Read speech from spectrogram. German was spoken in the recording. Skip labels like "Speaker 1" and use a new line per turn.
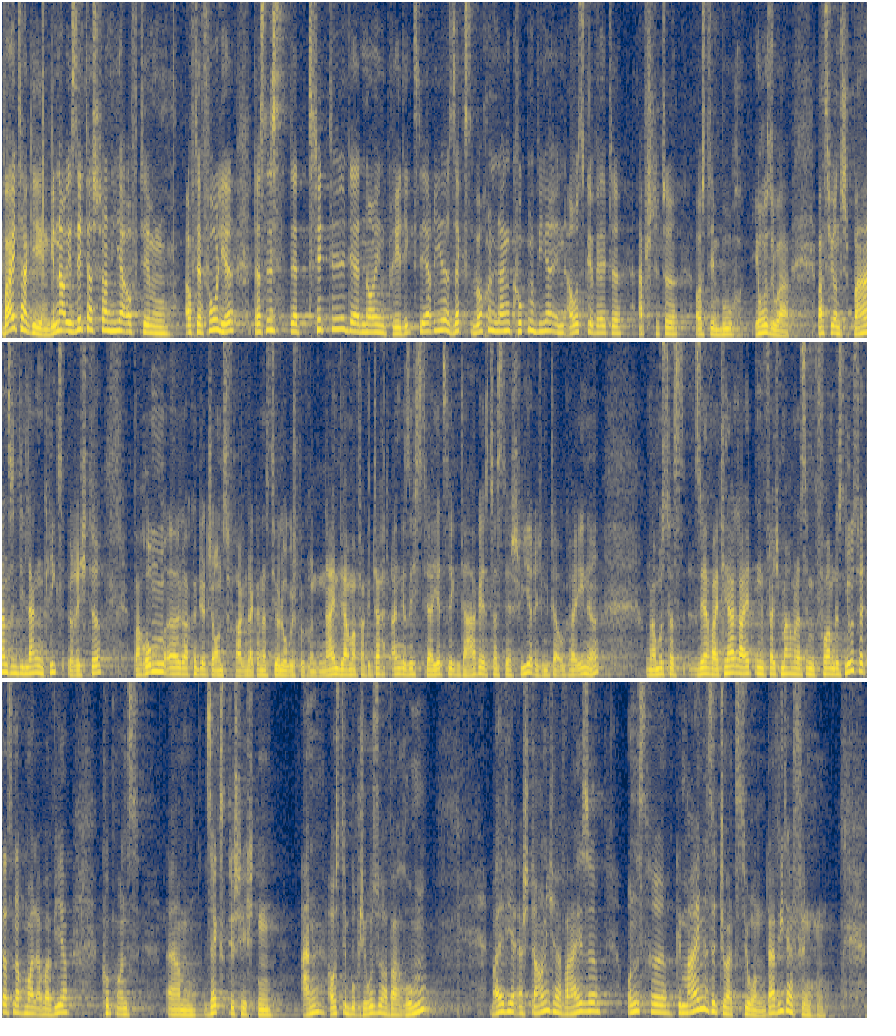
Weitergehen. Genau, ihr seht das schon hier auf, dem, auf der Folie. Das ist der Titel der neuen Predigtserie. Sechs Wochen lang gucken wir in ausgewählte Abschnitte aus dem Buch Josua. Was wir uns sparen, sind die langen Kriegsberichte. Warum? Äh, da könnt ihr Jones fragen, da kann das theologisch begründen. Nein, wir haben einfach gedacht, angesichts der jetzigen Lage ist das sehr schwierig mit der Ukraine. Und man muss das sehr weit herleiten. Vielleicht machen wir das in Form des Newsletters nochmal, aber wir gucken uns ähm, sechs Geschichten an aus dem Buch Josua. Warum? Weil wir erstaunlicherweise unsere Gemeindesituation da wiederfinden.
